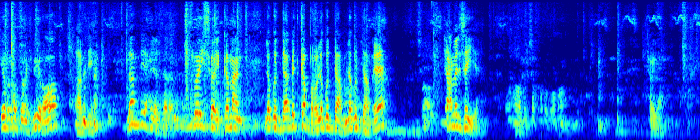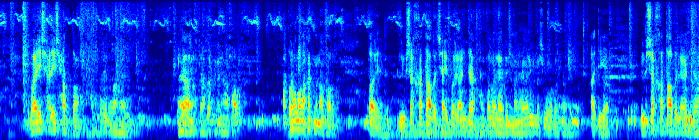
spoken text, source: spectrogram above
كيف المطيره كبيرة؟ آه مليح. لا مليح يا زلمة. شوي شوي كمان لقدام بتكبروا لقدام لقدام إيه؟ اعمل زيه هذا مشخط الرمان حلو. طيب هاي إيش إيش حطه؟ لا. لا. أخذت منها فرق. حتى والله ما أخذت منها فرق. طيب المشخط هذا شايفه اللي عنده؟ طلع لها دم هاي ولا شو وضعها؟ عادي. المشخط هذا اللي عنده؟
